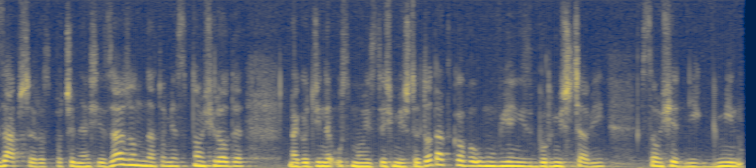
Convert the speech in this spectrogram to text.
zawsze rozpoczyna się zarząd, natomiast w tą środę na godzinę 8 jesteśmy jeszcze dodatkowo umówieni z burmistrzami sąsiednich gmin.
